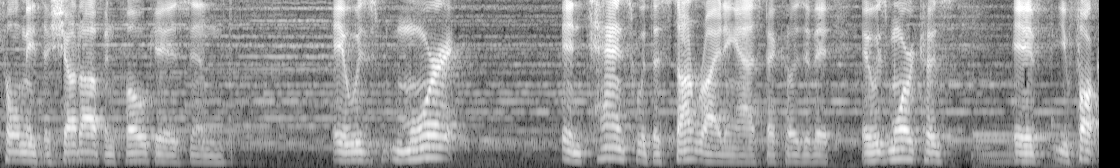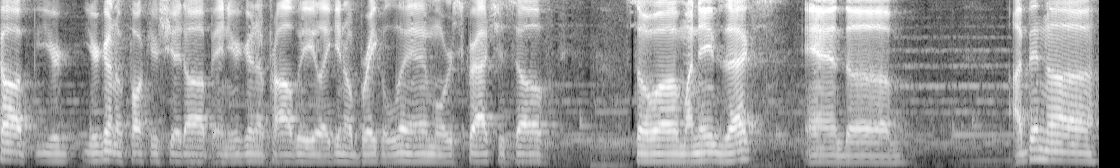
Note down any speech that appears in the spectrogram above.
told me to shut up and focus and it was more intense with the stunt riding aspect because of it. It was more because if you fuck up, you're you're gonna fuck your shit up and you're gonna probably like, you know, break a limb or scratch yourself. So uh, my name's X and uh, I've been uh,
